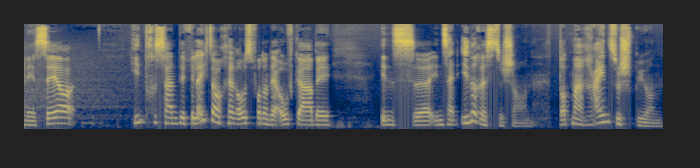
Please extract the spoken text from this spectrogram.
eine sehr interessante, vielleicht auch herausfordernde Aufgabe, ins, äh, in sein Inneres zu schauen, dort mal reinzuspüren,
